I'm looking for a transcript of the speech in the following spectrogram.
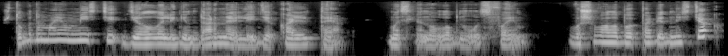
Что бы на моем месте делала легендарная леди Кальте? Мысленно улыбнулась Фейм. Вышивала бы победный стяг?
